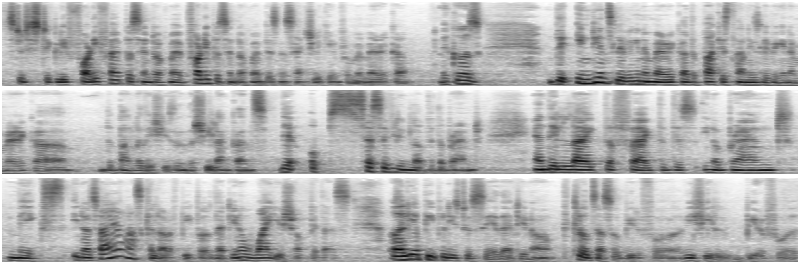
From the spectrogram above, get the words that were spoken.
statistically 45% of my 40% of my business actually came from America because the Indians living in America, the Pakistanis living in America, the Bangladeshis and the Sri Lankans, they're obsessively in love with the brand. And they like the fact that this, you know, brand makes, you know, so I ask a lot of people that, you know, why do you shop with us? Earlier people used to say that, you know, the clothes are so beautiful, we feel beautiful.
